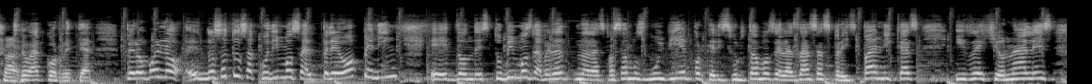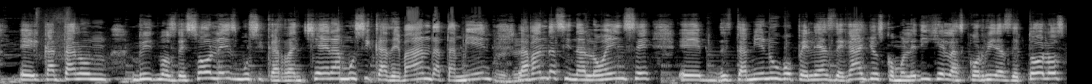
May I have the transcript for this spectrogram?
Claro. te va a corretear. Pero bueno, eh, nosotros acudimos al pre-opening, eh, donde estuvimos, la verdad, nos las pasamos muy bien porque disfrutamos de las danzas prehispánicas y regionales. eh, cantaron ritmos de sones, música ranchera, música de banda también. La banda sinaloense, eh, también hubo peleas de gallos, como le dije, las corridas de toros,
